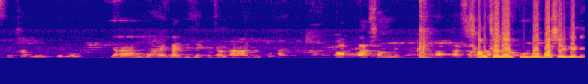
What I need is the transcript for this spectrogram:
স্ক্রিনশট দিন। এবং যারা হুন্ডা গাড়িটি দেখতে চান, তারা আসবেন কোথায়? টপ কার শোরুম সংসদের পূর্ব পাশের গেটে।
